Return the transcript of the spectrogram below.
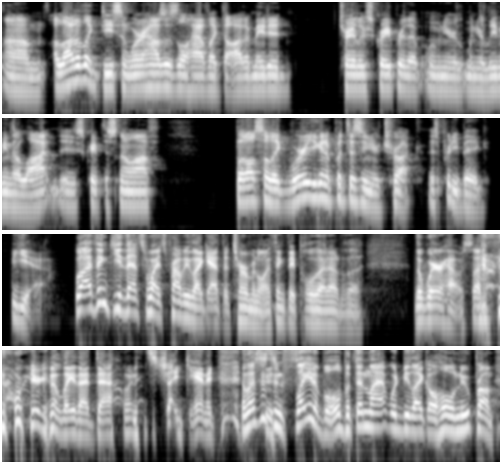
Um, a lot of like decent warehouses, they'll have like the automated trailer scraper that when you're when you're leaving their lot, they scrape the snow off. But also, like, where are you going to put this in your truck? It's pretty big. Yeah. Well, I think that's why it's probably like at the terminal. I think they pull that out of the the warehouse. I don't know where you're going to lay that down. It's gigantic, unless it's inflatable. But then that would be like a whole new problem.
